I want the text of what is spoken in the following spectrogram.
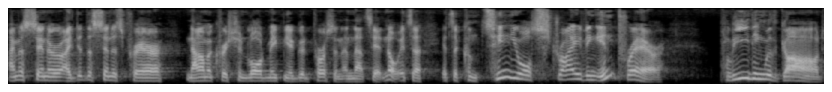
I'm a sinner, I did the sinner's prayer, now I'm a Christian, Lord, make me a good person, and that's it. No, it's a, it's a continual striving in prayer, pleading with God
